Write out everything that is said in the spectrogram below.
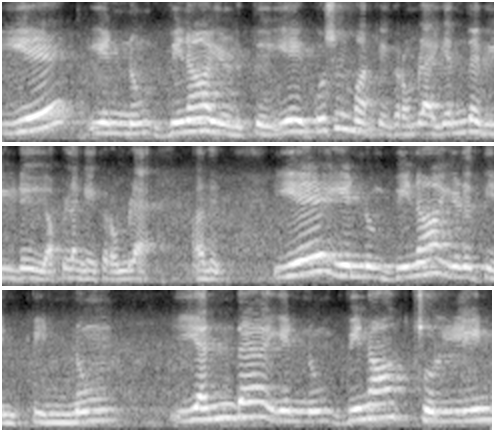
ஏ என்னும் வினா எழுத்து. ஏ கொஷின் மார்க் கேட்குறோம்ல எந்த வீடு அப்படிலாம் கேட்குறோம்ல அது. ஏ என்னும் வினா எழுத்தின் பின்னும் எந்த என்னும் வினா சொல்லின்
